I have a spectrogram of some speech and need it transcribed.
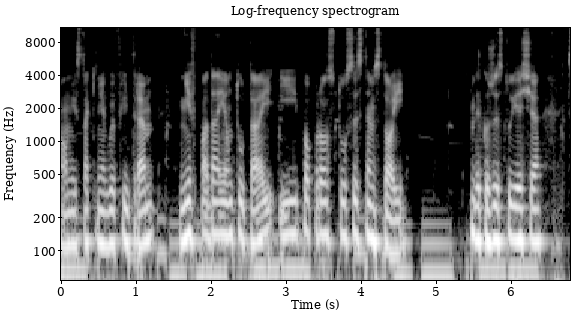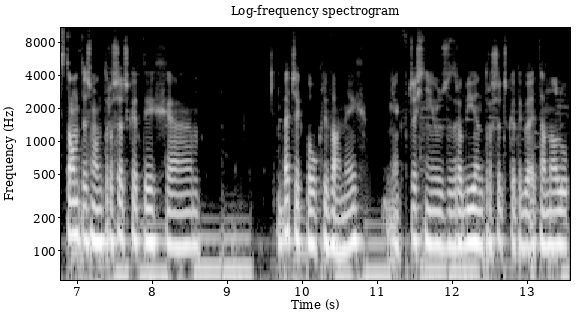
On jest takim jakby filtrem. Nie wpadają tutaj i po prostu system stoi. Wykorzystuje się, stąd też mam troszeczkę tych beczek poukrywanych. Jak wcześniej już zrobiłem troszeczkę tego etanolu,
